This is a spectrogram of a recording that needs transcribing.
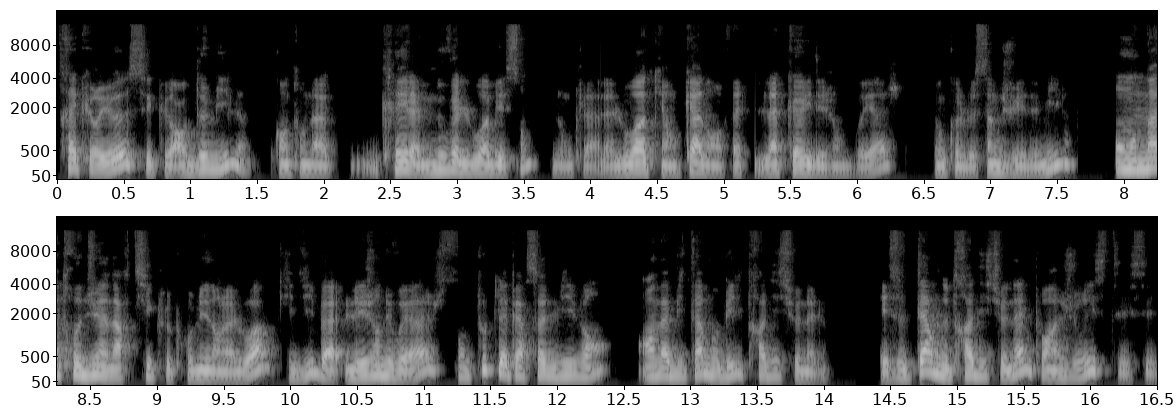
très curieux, c'est qu'en 2000, quand on a créé la nouvelle loi Besson, donc la, loi qui encadre en fait l'accueil des gens de voyage, donc le 5 juillet 2000, on introduit un article premier dans la loi qui dit bah, les gens du voyage sont toutes les personnes vivant en habitat mobile traditionnel. Et ce terme de traditionnel, pour un juriste, c'est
